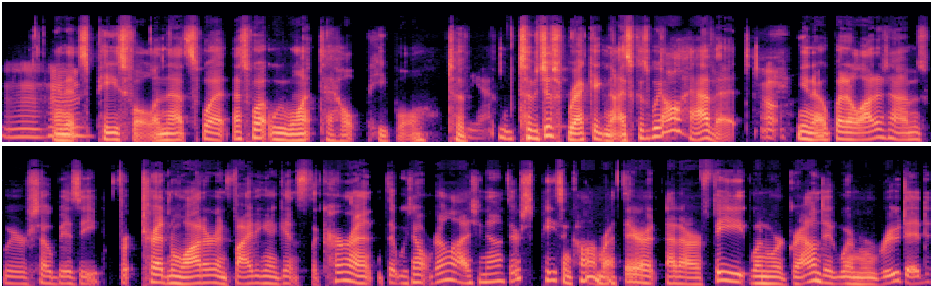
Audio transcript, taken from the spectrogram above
mm-hmm. and it's peaceful and that's what that's what we want to help people to yeah. to just recognize because we all have it oh. you know but a lot of times we're so busy treading water and fighting against the current that we don't realize you know there's peace and calm right there at, at our feet when we're grounded when we're rooted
